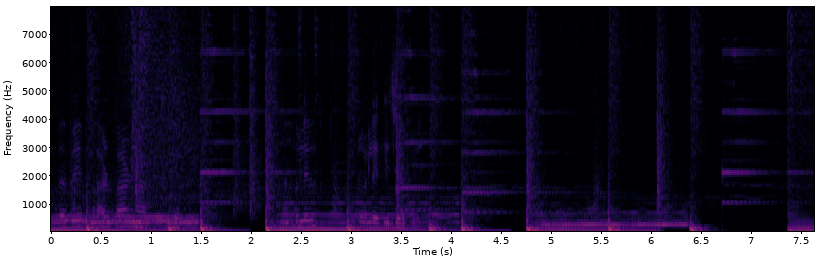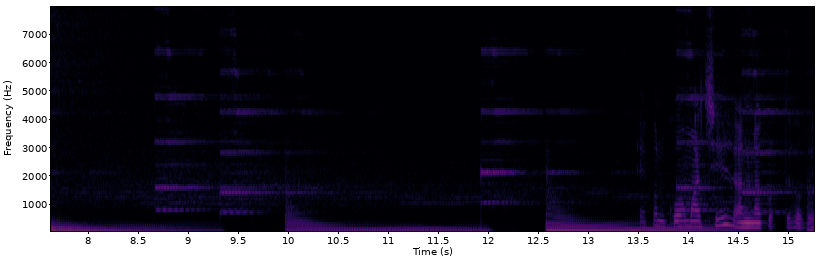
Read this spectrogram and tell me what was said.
এভাবে বারবার নাড়তে হবে নাহলে পুরো লেগে যাবে। এখন কম আছে, রান্না করতে হবে।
